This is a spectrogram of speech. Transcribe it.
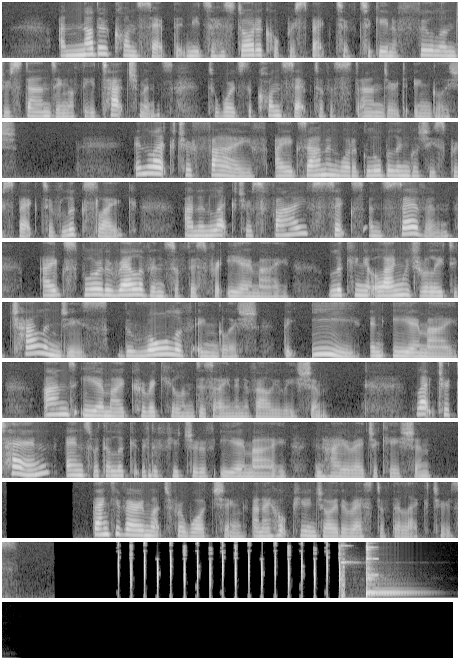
another concept that needs a historical perspective to gain a full understanding of the attachments towards the concept of a standard English. In Lecture 5, I examine what a Global Englishes perspective looks like and in lectures 5, 6 and 7 I explore the relevance of this for EMI, looking at language related challenges, the role of English, the E in EMI and EMI curriculum design and evaluation. Lecture 10 ends with a look at the future of EMI in higher education. Thank you very much for watching and I hope you enjoy the rest of the lectures.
